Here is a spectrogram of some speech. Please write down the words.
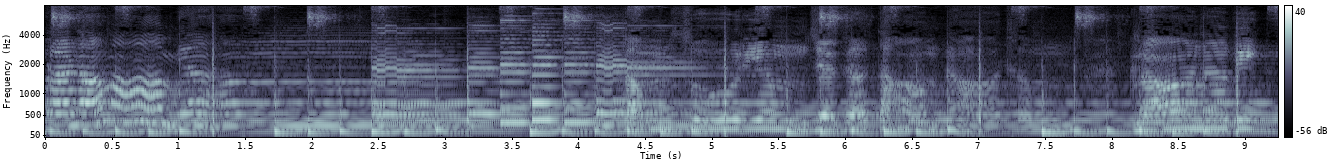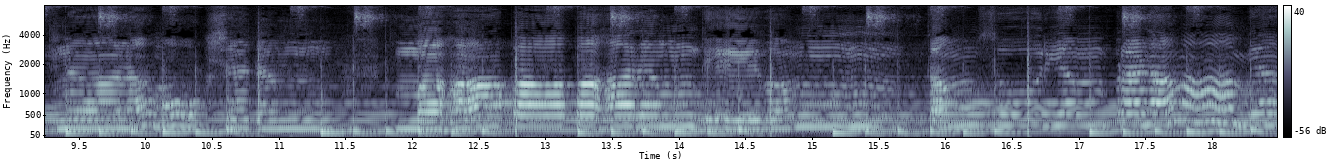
प्रणमाम्यहम् तं सूर्यं जगतां नाथं ज्ञानविज्ञानमोक्षदम् महापापहरं देवं तं सूर्यं प्रणमाम्यहम्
